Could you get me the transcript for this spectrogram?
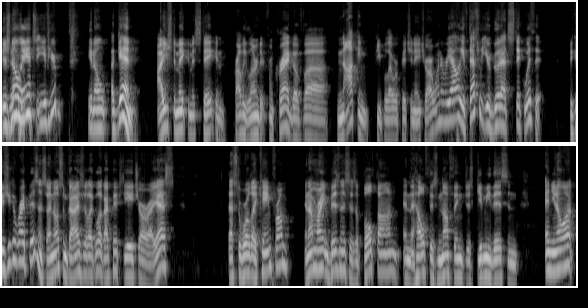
There's no answer. If you're, you know, again, I used to make the mistake and probably learned it from Craig of uh, knocking people that were pitching HR. When in reality, if that's what you're good at, stick with it because you can write business. I know some guys are like, look, I pitched the HRIS. That's the world I came from. And I'm writing business as a bolt on, and the health is nothing. Just give me this. And, and you know what?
